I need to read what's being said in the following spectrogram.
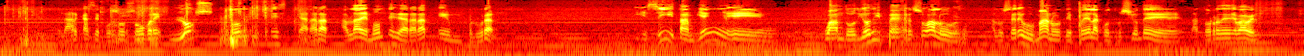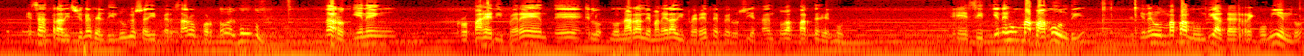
el arca se posó sobre los montes de Ararat. Habla de montes de Ararat en plural. Y sí, también eh, cuando Dios dispersó a los, a los seres humanos después de la construcción de la Torre de Babel, esas tradiciones del diluvio se dispersaron por todo el mundo. Claro, tienen ropajes diferentes, lo, narran de manera diferente, pero sí están en todas partes del mundo. Eh, si tienes un mapa mundi, si tienes un mapa mundial, te recomiendo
